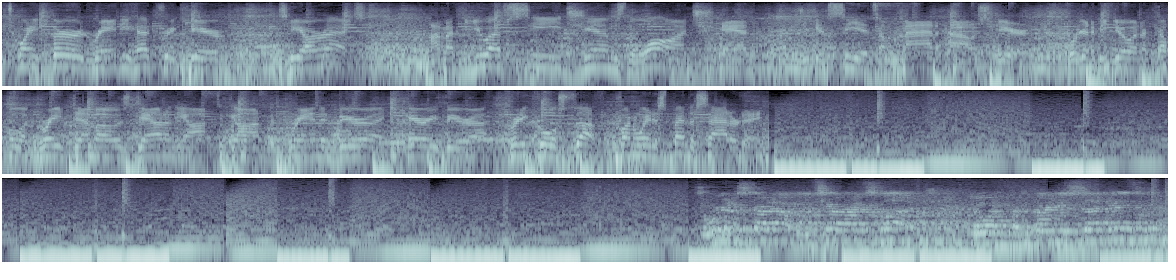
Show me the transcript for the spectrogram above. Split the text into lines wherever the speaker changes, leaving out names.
23rd, Randy Hetrick here, TRX. I'm at the UFC Gym's launch, and as you can see, it's a madhouse here. We're going to be doing a couple of great demos down in the Octagon with Brandon Vera and Kerry Vera. Pretty cool stuff. Fun way to spend a Saturday. So we're going to start out with a TRX lunge, going for 30 seconds.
